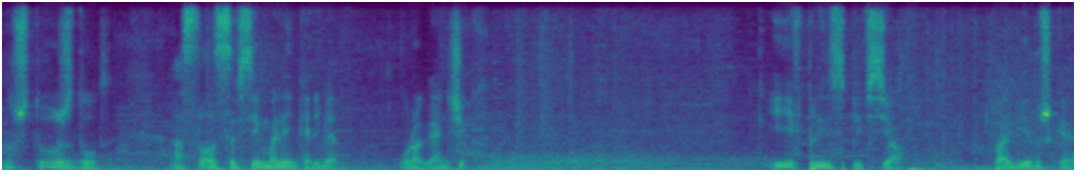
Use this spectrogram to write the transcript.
Ну что ж тут? Осталось совсем маленько, ребят. Ураганчик. И, в принципе, все Победушка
